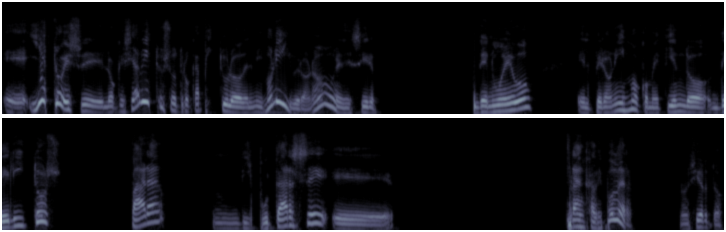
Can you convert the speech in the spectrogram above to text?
Eh, y esto es eh, lo que se ha visto, es otro capítulo del mismo libro, ¿no? Es decir, de nuevo, el peronismo cometiendo delitos para mm, disputarse franjas de poder, ¿no es cierto?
